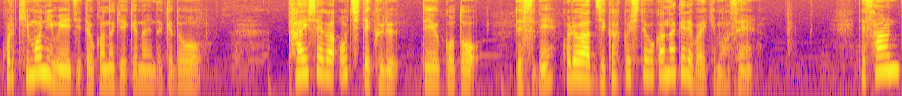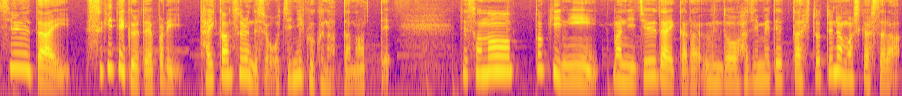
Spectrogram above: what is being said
これ肝に銘じておかなきゃいけないんだけど代謝が落ちてくるっていうことですねこれは自覚しておかなければいけませんで30代過ぎてくるとやっぱり体感するんですよ。落ちにくくなったなって。でその時に、まあ、20代から運動を始めてった人っていうのはもしかしたら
